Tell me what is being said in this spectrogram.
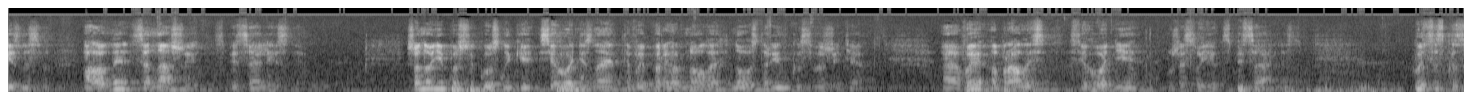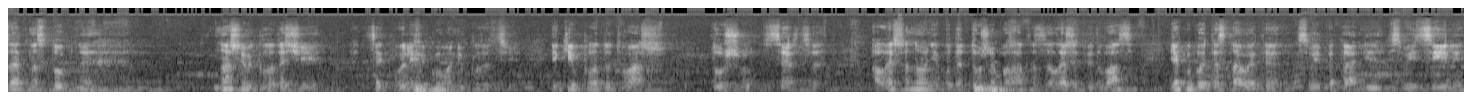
Бізнесу, а головне це наші спеціалісти. Шановні першокурсники, сьогодні, знаєте, ви перегорнули нову сторінку свого життя. Е, Ви обрали сьогодні вже свою спеціальність. Хочу сказати наступне. Наші викладачі це кваліфіковані викладачі, які вкладуть вашу душу, серце. Але, шановні, буде дуже багато залежить від вас, як ви будете ставити свої питання, свої цілі,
